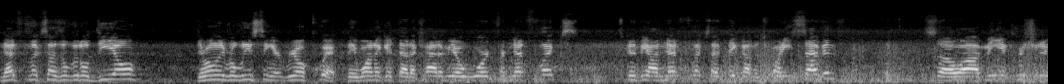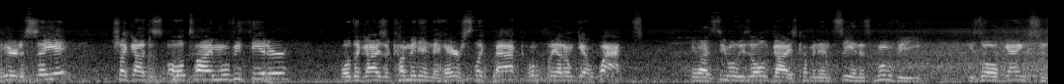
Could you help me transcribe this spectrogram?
Netflix has a little deal. They're only releasing it real quick. They want to get that Academy Award for Netflix. It's going to be on Netflix, I think, on the 27th. So uh, me and Christian are here to see it. Check out this old-time movie theater. All the guys are coming in, the hair slicked back. Hopefully I don't get whacked. You know, I see all these old guys coming in and seeing this movie, these old gangsters,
